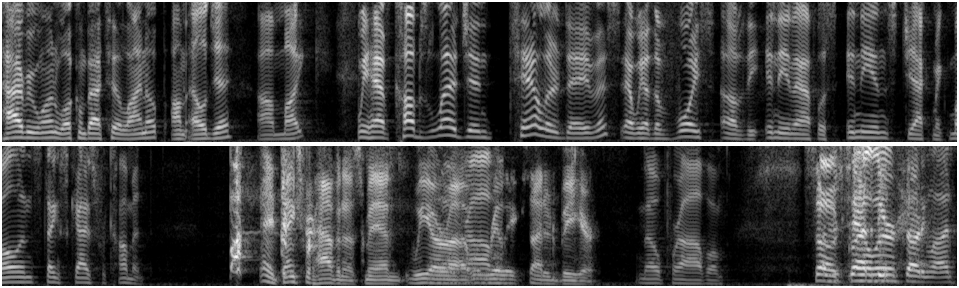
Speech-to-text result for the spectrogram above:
Hi, everyone. Welcome back to the lineup. I'm LJ. I'm Mike. We have Cubs legend Taylor Davis, and we have the voice of the Indianapolis Indians, Jack McMullins. Thanks, guys, for coming. Hey, thanks for having us, man. We are No uh, problem. we're really excited to be here. No problem. So, I'm just glad to be at Taylor, the starting line.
